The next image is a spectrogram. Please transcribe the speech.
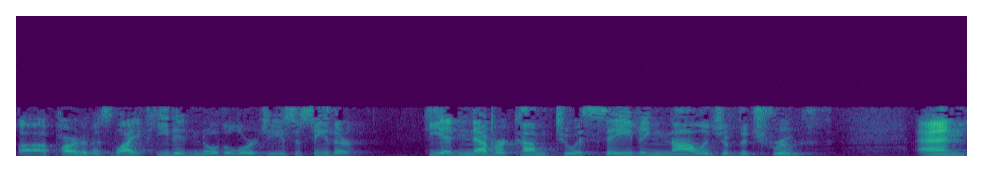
uh, part of his life, he didn't know the Lord Jesus either. He had never come to a saving knowledge of the truth. And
